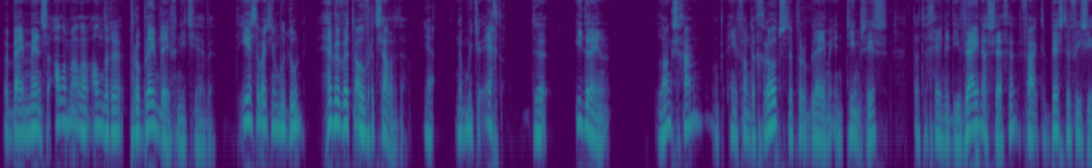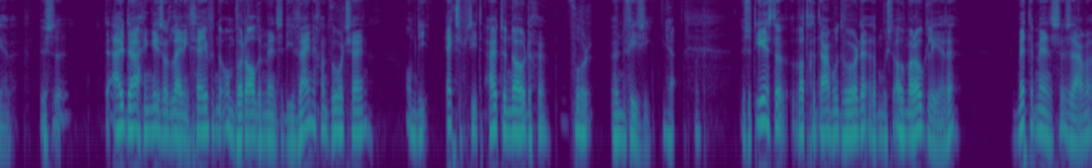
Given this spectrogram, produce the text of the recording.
waarbij mensen allemaal een andere probleemdefinitie hebben. Het eerste wat je moet doen, hebben we het over hetzelfde? Ja. Dan moet je echt de, iedereen langs gaan, want een van de grootste problemen in teams is dat degenen die weinig zeggen vaak de beste visie hebben. Dus de, de uitdaging is als leidinggevende om vooral de mensen die weinig aan het woord zijn, om die expliciet uit te nodigen voor hun visie. Ja, Dus het eerste wat gedaan moet worden, en dat moest Omar ook leren, met de mensen samen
